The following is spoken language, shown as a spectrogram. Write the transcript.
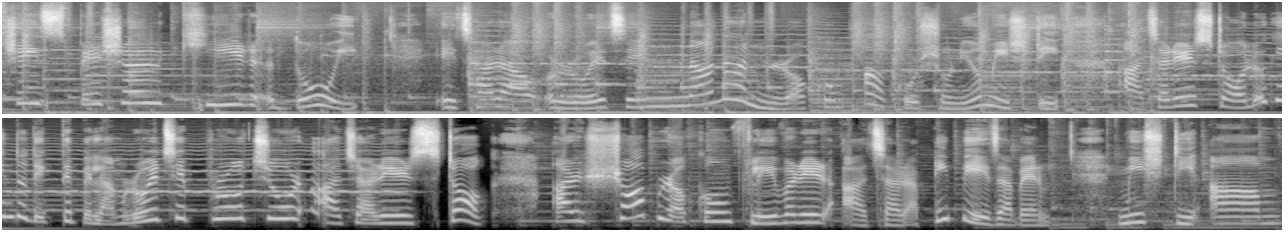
সেই স্পেশাল ক্ষীর দই। এছাড়াও রয়েছে নানান রকম আকর্ষণীয় মিষ্টি। আচারের স্টলও কিন্তু দেখতে পেলাম। রয়েছে প্রচুর আচারের স্টক আর সব রকম ফ্লেভারের আচার আপনি পেয়ে যাবেন। মিষ্টি আম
